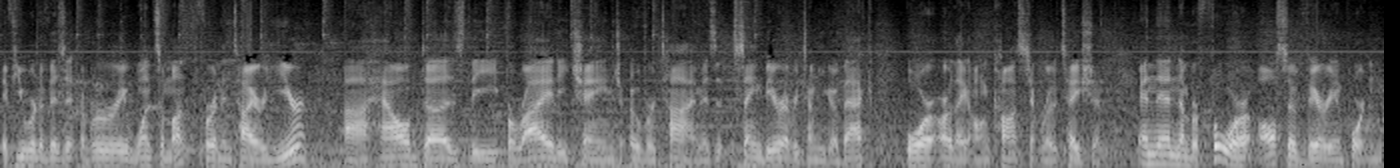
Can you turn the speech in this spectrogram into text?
if you were to visit a brewery once a month for an entire year, uh, how does the variety change over time? Is it the same beer every time you go back, or are they on constant rotation? And then number four, also very important,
